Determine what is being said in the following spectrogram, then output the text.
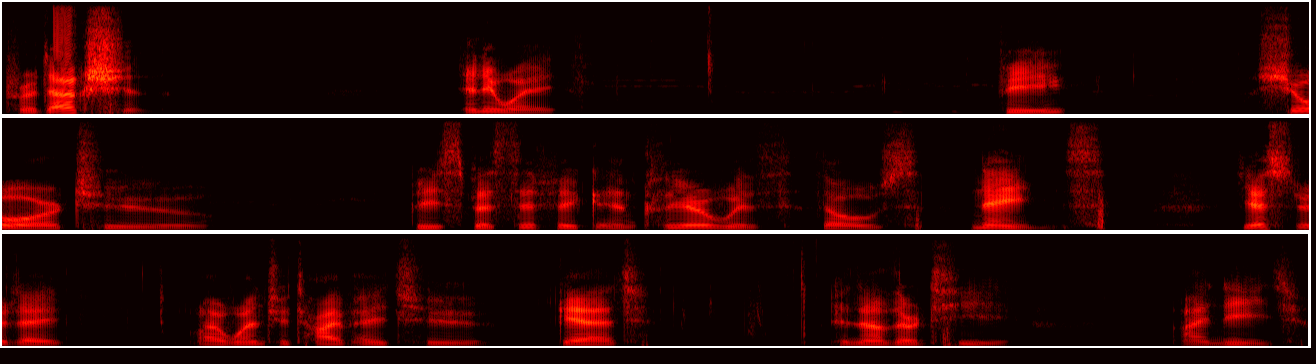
production. Anyway, be sure to be specific and clear with those names. Yesterday, I went to Taipei to get another tea I need.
